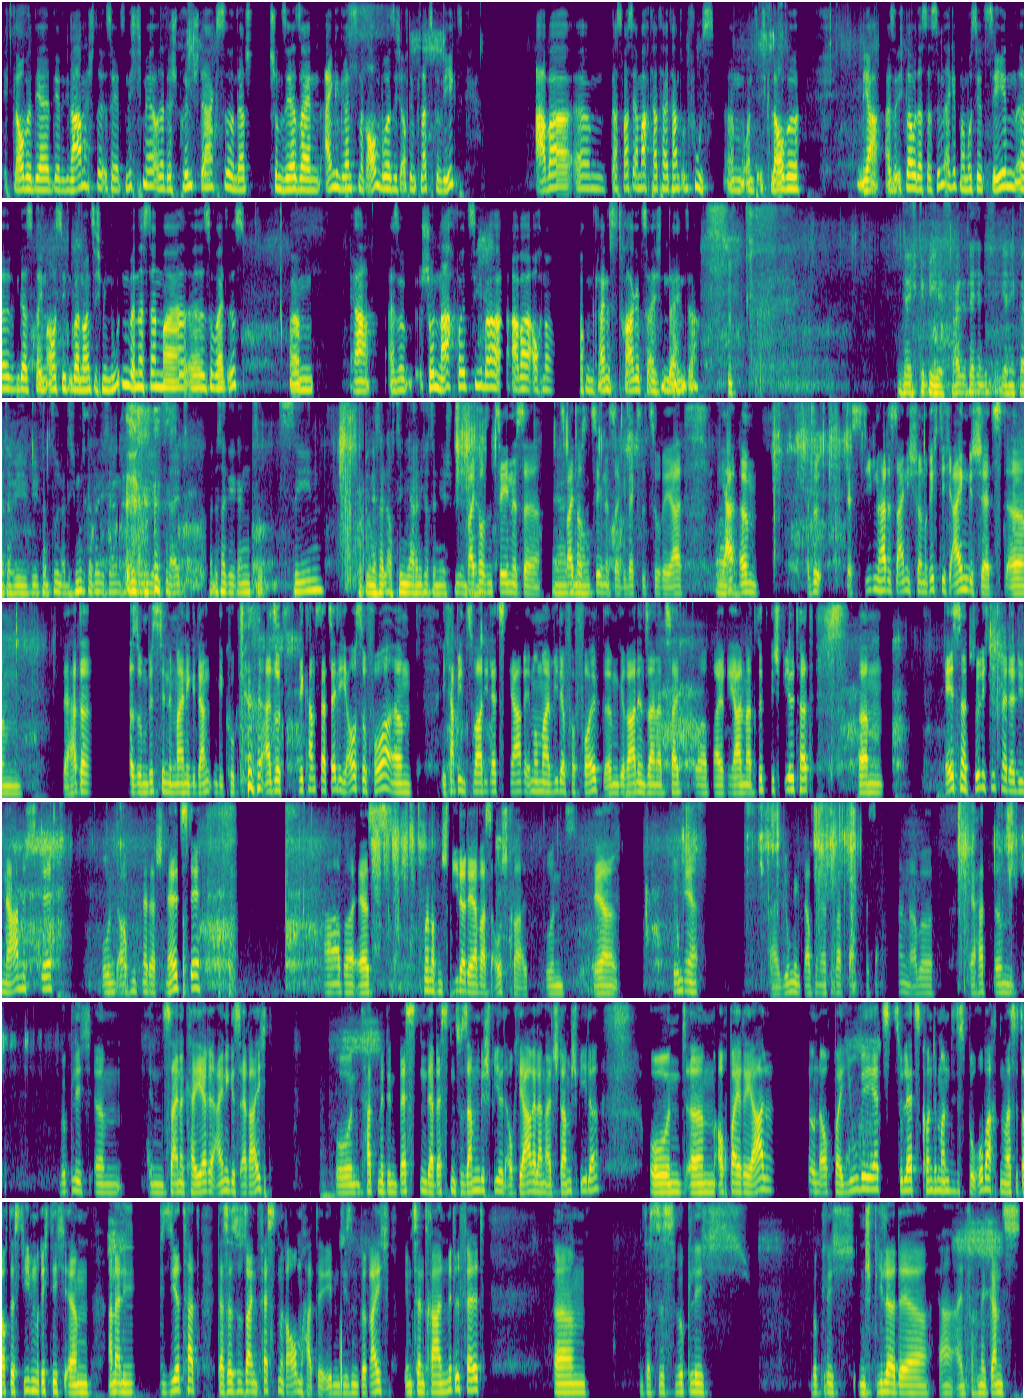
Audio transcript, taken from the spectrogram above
ich glaube, der, der dynamischste ist er jetzt nicht mehr oder der sprintstärkste und der hat schon sehr seinen eingegrenzten Raum, wo er sich auf dem Platz bewegt. Aber ähm, das, was er macht, hat halt Hand und Fuß. Ähm, und ich glaube, ja, also ich glaube, dass das Sinn ergibt. Man muss jetzt sehen, äh, wie das bei ihm aussieht über 90 Minuten, wenn das dann mal äh, soweit ist. Ähm, ja, also schon nachvollziehbar, aber auch noch, noch ein kleines Fragezeichen dahinter. Ja, ich gebe die Frage gleich an dich, Janik, weiter. Wie, wie fandst du ihn? Also ich muss ganz ehrlich sagen, ich habe jetzt seit, wann ist er gegangen? Zu zehn? Ich habe ihn jetzt halt auch zehn Jahre nicht aus der Nähe spielen. 2010 ist er, ja, 2010 genau. ist er gewechselt zu Real. Oh. Ja, ähm, also der Steven hat es eigentlich schon richtig eingeschätzt. Ähm, der hat da so ein bisschen in meine Gedanken geguckt. also mir kam es tatsächlich auch so vor. Ähm, ich habe ihn zwar die letzten Jahre immer mal wieder verfolgt, ähm, gerade in seiner Zeit, wo er bei Real Madrid gespielt hat. Ähm, er ist natürlich nicht mehr der dynamischste und auch nicht mehr der schnellste, aber er ist immer noch ein Spieler, der was ausstrahlt und der junge, äh, junge darf man ja schon was sagen, aber er hat ähm, wirklich ähm, in seiner Karriere einiges erreicht und hat mit den Besten der Besten zusammengespielt, auch jahrelang als Stammspieler. Und ähm, auch bei Real und auch bei Juve jetzt zuletzt konnte man das beobachten, was jetzt auch der Steven richtig ähm, analysiert hat, dass er so seinen festen Raum hatte, eben diesen Bereich im zentralen Mittelfeld. Ähm, das ist wirklich, wirklich ein Spieler, der ja einfach eine ganz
